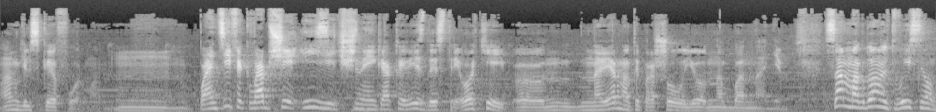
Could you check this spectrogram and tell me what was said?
ангельская форма. Понтифик вообще изичный, как и весь DS3. Окей, э, наверное, ты прошел ее на банане. Сам Макдональд выяснил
